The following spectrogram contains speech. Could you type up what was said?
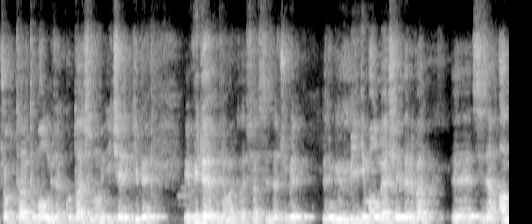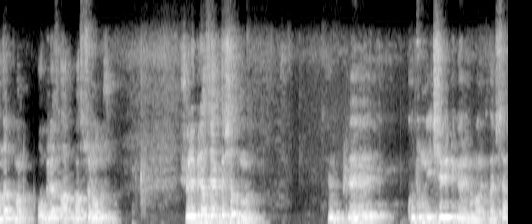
çok tanıtım olmayacak, kutu açılımı, içerik gibi bir video yapacağım arkadaşlar size. Çünkü dediğim gibi bilgim olmayan şeyleri ben e, size anlatmam. O biraz atmasyon olur. Şöyle biraz yaklaşalım mı? Şu, e, kutunun içeriğini görelim arkadaşlar.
